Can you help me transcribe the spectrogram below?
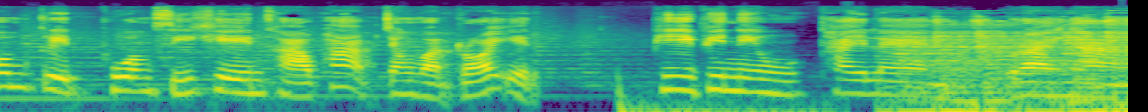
คมกริตพวงสีเคนข่าวภาพจังหวัดร้อยเอ็ด พีพีนิวไทยแลนด์รายงาน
